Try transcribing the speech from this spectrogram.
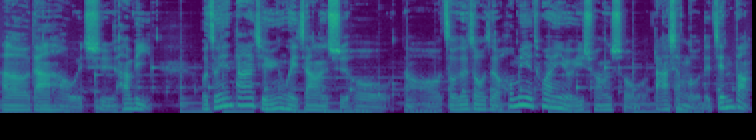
Hello，大家好，我是 Harvey。我昨天搭捷运回家的时候，然后走着走着，后面突然有一双手搭上了我的肩膀，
